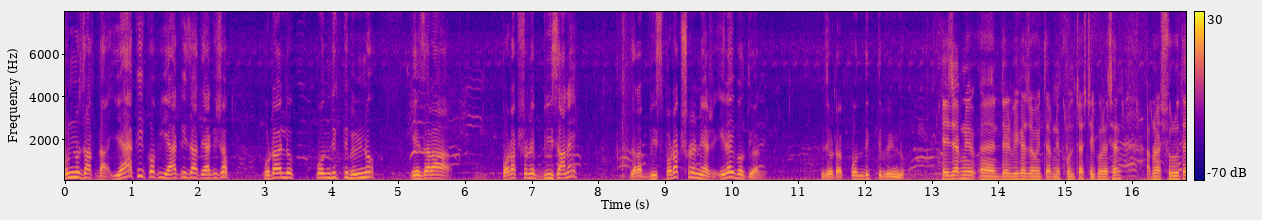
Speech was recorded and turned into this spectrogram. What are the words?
অন্য জাত না একই কপি একই জাত একই সব। ওটা হলো কোন দিক থেকে ভিন্ন এ যারা প্রোডাকশনে বীজ আনে যারা বীজ প্রোডাকশনে নিয়ে আসে এরাই বলতে পারবে যে ওটা কোন দিক থেকে ভিন্ন। এই যে আপনি দেড় বিঘা জমিতে আপনি ফুল চাষটি করেছেন আপনার শুরুতে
